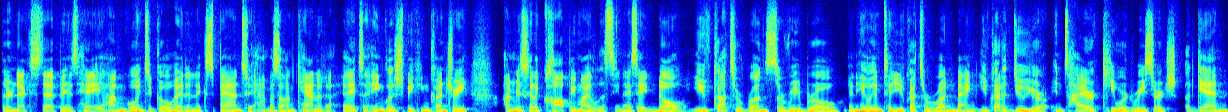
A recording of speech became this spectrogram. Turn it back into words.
their next step is, hey, I'm going to go ahead and expand to Amazon Canada. Hey, it's an English speaking country. I'm just going to copy my listing. I say, no, you've got to run Cerebro and Helium 10. You've got to run Mag. You've got to do your entire keyword research again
